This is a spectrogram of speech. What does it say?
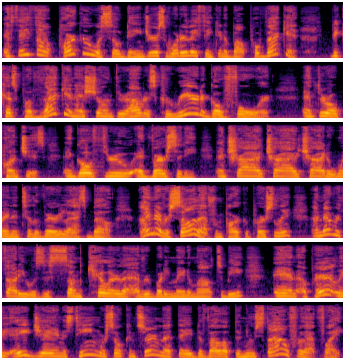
If they thought Parker was so dangerous, what are they thinking about Povetkin? Because Povetkin has shown throughout his career to go forward and throw punches and go through adversity and try, try, try to win until the very last bell. I never saw that from Parker personally. I never thought he was this some killer that everybody made him out to be. And apparently, AJ and his team were so concerned that they developed a new style for that fight.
